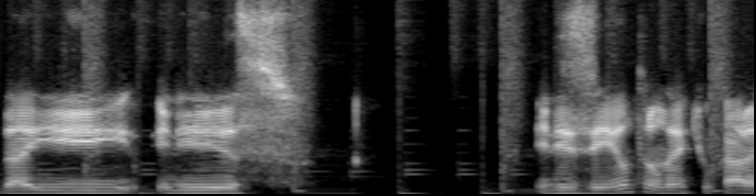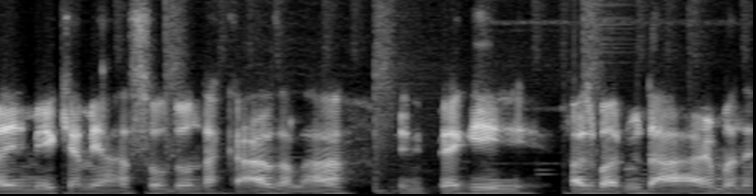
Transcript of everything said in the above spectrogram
Daí eles. Eles entram, né? Que o cara ele meio que ameaça o dono da casa lá. Ele pega e faz barulho da arma, né?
